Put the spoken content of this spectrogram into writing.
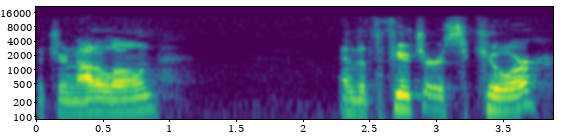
that you're not alone and that the future is secure?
